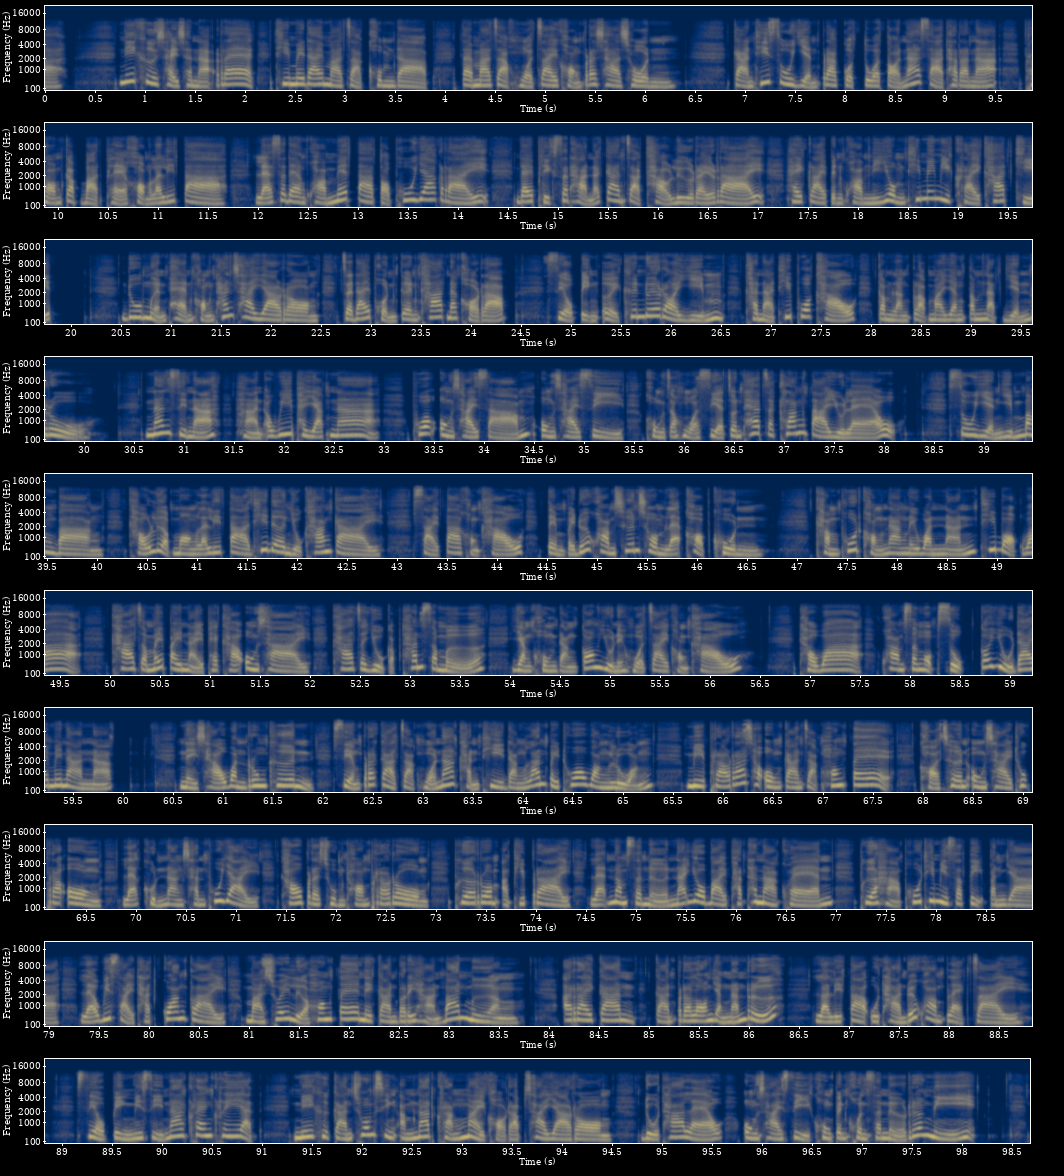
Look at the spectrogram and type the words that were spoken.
นี่คือชัยชนะแรกที่ไม่ได้มาจากคมดาบ แต่มาจากหัวใจของประชาชน การที่ซูเหยียนปรากฏตัวต่อหน้าสาธารณะ พร้อมกับบาดแผลของลลิตา และแสดงความเมตตาต่อผู้ยากไร้ ได้พลิกสถานการณ์จากข่าวลือร้ายๆ ให้กลายเป็นความนิยมที่ไม่มีใครคาดคิด ดูเหมือนแผนของท่านชายยารอง จะได้ผลเกินคาดนะขอรับ เสี่ยวปิงเอ่ยขึ้นด้วยรอยยิ้ม ขณะที่พวกเขากำลังกลับมายังตำหนักเหยียนรู นั่นสินะ หานอวีพยักหน้า พวกองค์ชายสามองค์ชายสี่คงจะหัวเสียจนแทบจะคลั่งตายอยู่แล้วซูเหยียนยิ้มบางๆ เขาเหลือบมองละลิตาที่เดินอยู่ข้างกาย สายตาของเขาเต็มไปด้วยความชื่นชมและขอบคุณคำพูดของนางในวันนั้นที่บอกว่าข้าจะไม่ไปไหนเพคะองค์ชายข้าจะอยู่กับท่านเสมอ ยังคงดังก้องอยู่ในหัวใจของเขาทว่าความสงบสุขก็อยู่ได้ไม่นานนัก ในเช้าวันรุ่งขึ้น เสียงประกาศจากหัวหน้าขันทีดังลั่นไปทั่ววังหลวง มีพระราชองค์การจากฮ่องเต้ ขอเชิญองค์ชายทุกพระองค์ และขุนนางชั้นผู้ใหญ่เข้าประชุมท้องพระโรง เพื่อร่วมอภิปราย และนำเสนอนโยบายพัฒนาแคว้น เพื่อหาผู้ที่มีสติปัญญา และวิสัยทัศน์กว้างไกล มาช่วยเหลือฮ่องเต้ในการบริหารบ้านเมือง อะไรกัน การประลองอย่างนั้นหรือลลิตาอุทานด้วยความแปลกใจ เสี่ยวปิ่งมีสีหน้าเคร่งเครียด นี่คือการช่วงชิงอำนาจครั้งใหม่ขอรับชายารอง ดูท่าแล้ว องค์ชายสี่คงเป็นคนเสนอเรื่องนี้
